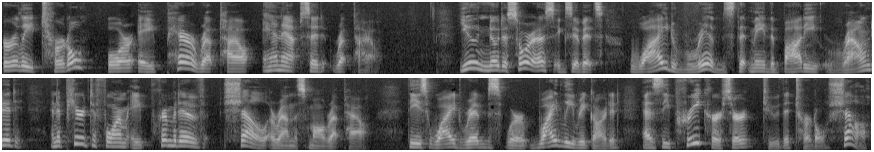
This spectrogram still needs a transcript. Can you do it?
early turtle or a parareptile anapsid reptile. Eunotosaurus exhibits wide ribs that made the body rounded and appeared to form a primitive shell around the small reptile. These wide ribs were widely regarded as the precursor to the turtle shell,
